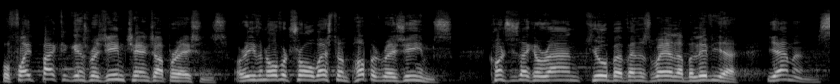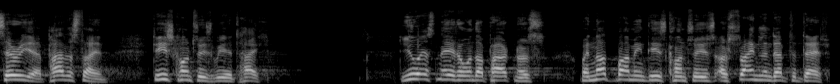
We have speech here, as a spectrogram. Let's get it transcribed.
who fight back against regime change operations, or even overthrow Western puppet regimes. Countries like Iran, Cuba, Venezuela, Bolivia, Yemen, Syria, Palestine, these countries we attack. The US, NATO, and their partners, when not bombing these countries, are strangling them to death.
